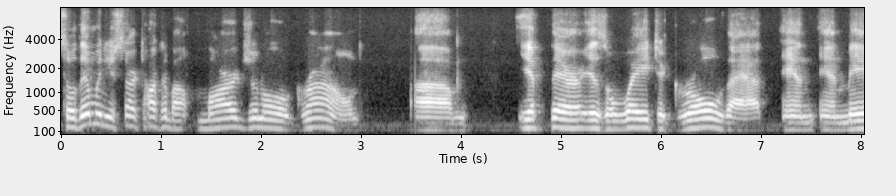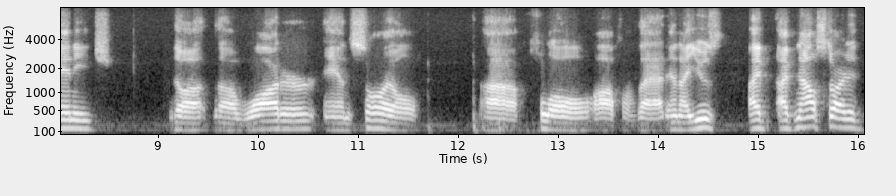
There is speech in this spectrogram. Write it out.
so then when you start talking about marginal ground, um, if there is a way to grow that and and manage the the water and soil uh, flow off of that, and I use I've I've now started.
